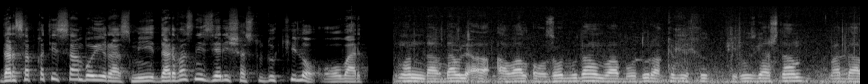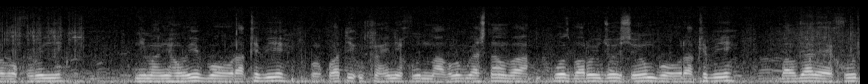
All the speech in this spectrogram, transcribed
дар сабқати самбои расмӣ дар вазни зери 62 кило овард. Ман дар давли аввал озод будам ва бо ду рақиби худ пирӯз гаштам ва дар вохӯрии ниманиҳоӣ бо рақиби пурқуввати украини худ мағлуб гаштам ва боз барои ҷои сеюм бо рақиби болгарияи худ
